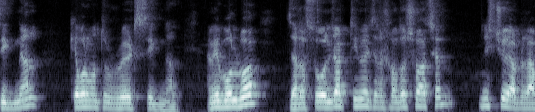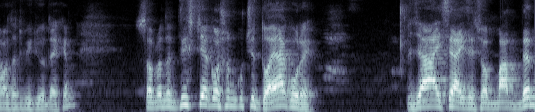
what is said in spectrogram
সিগন্যাল কেবলমাত্র রেড সিগন্যাল আমি বলব, যারা সোলজার টিমের যারা সদস্য আছেন, নিশ্চয়ই আপনারা আমাদের ভিডিও দেখেন। সো আপনাদের দৃষ্টি আকর্ষণ করছি দয়া করে। যা আইসে আইসে সব বাদ দেন,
